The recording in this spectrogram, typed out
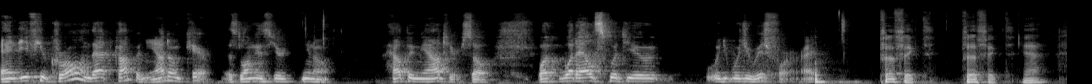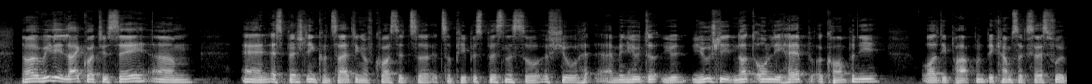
and if you grow in that company i don't care as long as you're you know helping me out here. So what what else would you would, would you wish for right? Perfect. Perfect. Yeah no i really like what you say um, and especially in consulting, of course, it's a it's a people's business. So if you, I mean, you you usually not only help a company or a department become successful,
